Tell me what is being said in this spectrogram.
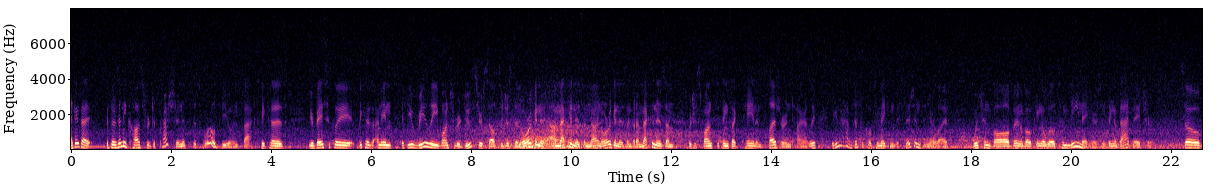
I think that if there's any cause for depression, it's this worldview, in fact, because you're basically because I mean, if you really want to reduce yourself to just an organ, a mechanism, not an organism, but a mechanism which responds to things like pain and pleasure entirely, you're going to have difficulty making decisions in your life which involve invoking a will to meaning or something of that nature. So,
